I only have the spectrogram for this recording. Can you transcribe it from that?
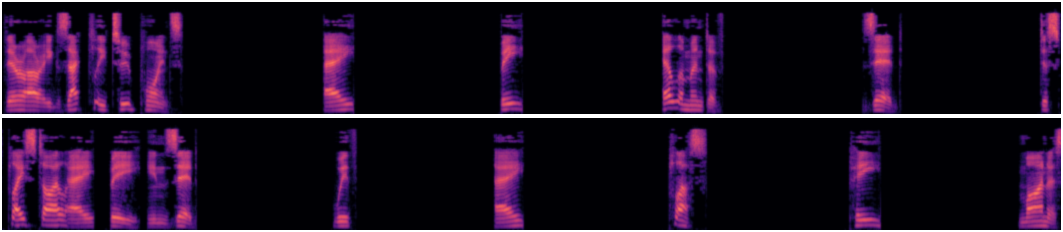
There are exactly two points a b element of z. Display style a b in z. With a plus p minus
